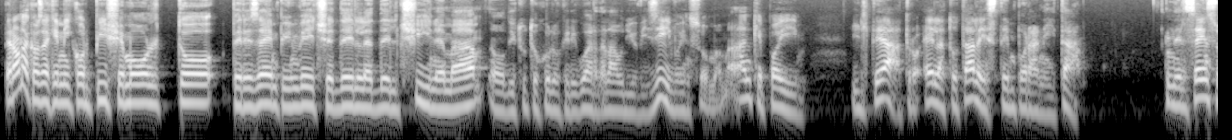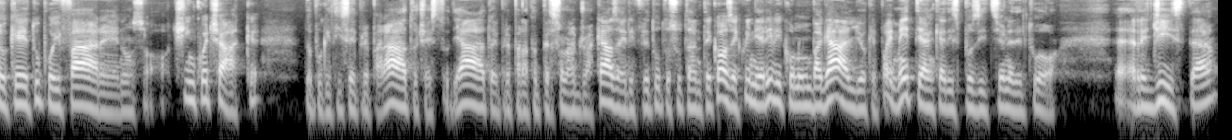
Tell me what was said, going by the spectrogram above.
però la cosa che mi colpisce molto, per esempio, invece del, del, cinema o di tutto quello che riguarda l'audiovisivo, insomma, ma anche poi il teatro è la totale estemporaneità. Nel senso che tu puoi fare, non so, 5 chuck dopo che ti sei preparato, ci hai studiato, hai preparato il personaggio a casa, hai riflettuto su tante cose, quindi arrivi con un bagaglio che poi metti anche a disposizione del tuo eh, regista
